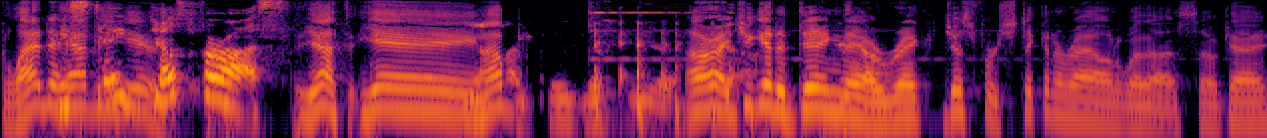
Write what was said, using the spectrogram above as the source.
glad to He have you stayed here. just for us. Yes, yay! Yeah, How- I stayed just for you. all right, you get a ding there, Rick, just for sticking around with us. Okay.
